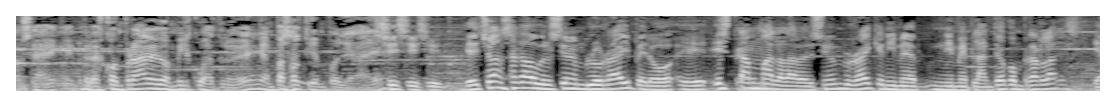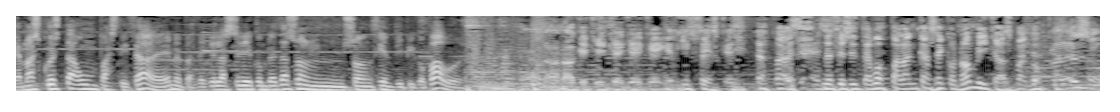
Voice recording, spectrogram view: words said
O sea, eh, pero es comprada de 2004, ¿eh? Han pasado tiempo ya, ¿eh? Sí, sí, sí. De hecho han sacado versión en Blu-ray, pero eh, es tan mala la versión en Blu-ray que ni me, ni me planteo comprarla. Y además cuesta un pastizal, ¿eh? Me parece que la serie completa son, son ciento y pico pavos. No, no, ¿qué, qué, qué, qué- qué dices? Que necesitamos palancas económicas para comprar eso.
